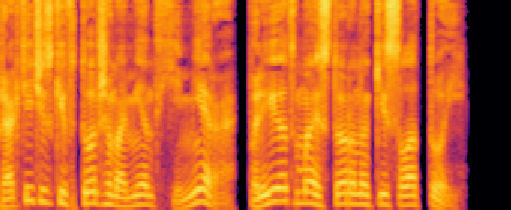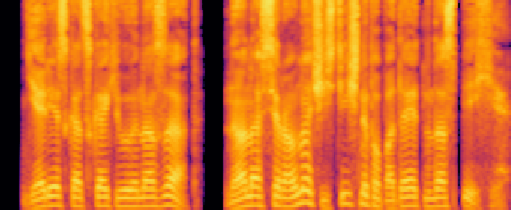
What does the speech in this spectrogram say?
Практически в тот же момент Химера плюет в мою сторону кислотой. Я резко отскакиваю назад, но она все равно частично попадает на доспехи.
